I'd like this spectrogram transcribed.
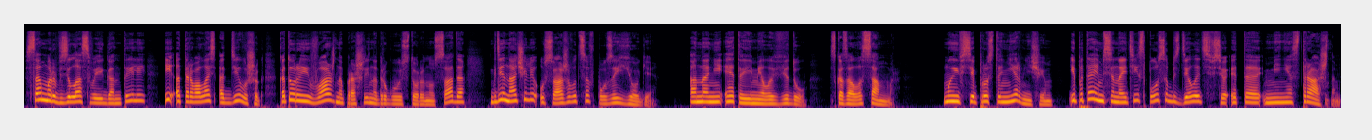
Саммер взяла свои гантели и оторвалась от девушек, которые важно прошли на другую сторону сада, где начали усаживаться в позы йоги. «Она не это имела в виду», — сказала Саммер. «Мы все просто нервничаем, и пытаемся найти способ сделать все это менее страшным.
